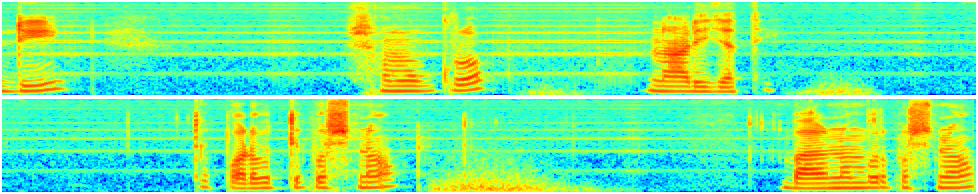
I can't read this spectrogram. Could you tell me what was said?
ডি সমগ্র নারী জাতি। তো পরবর্তী প্রশ্ন, বারো নম্বর প্রশ্ন,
